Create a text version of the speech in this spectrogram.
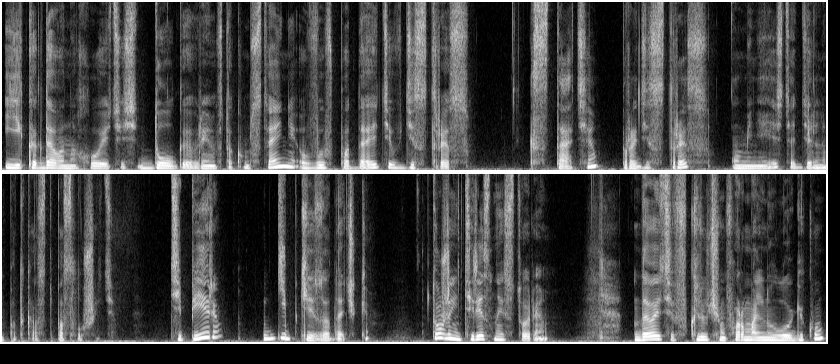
И когда вы находитесь долгое время в таком состоянии, вы впадаете в дистресс. Кстати, про дистресс у меня есть отдельный подкаст, послушайте. Теперь гибкие задачки. Тоже интересная история. Давайте включим формальную логику.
